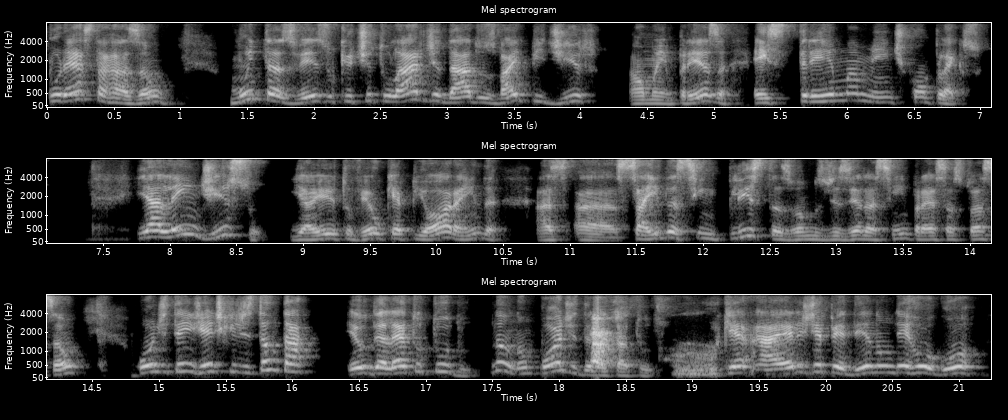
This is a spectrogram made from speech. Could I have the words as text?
Por esta razão, muitas vezes o que o titular de dados vai pedir a uma empresa é extremamente complexo. E além disso, e aí tu vê o que é pior ainda, as, as saídas simplistas, vamos dizer assim, para essa situação, onde tem gente que diz, então tá, eu deleto tudo. Não, não pode deletar tudo, porque a LGPD não derrogou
